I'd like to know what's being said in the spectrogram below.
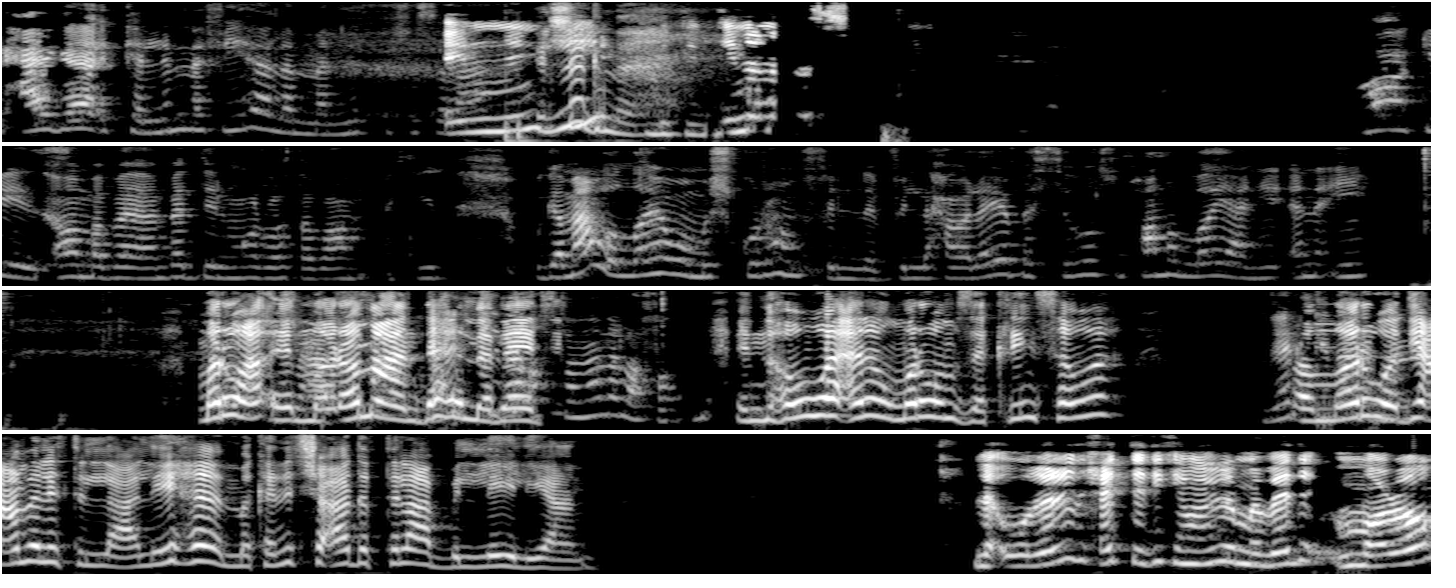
حاجة اتكلمنا فيها لما النت فصل إن أنتي اللجنة. بتدينا نفس آه أكيد. آه ما ببدل مرة طبعا أكيد. وجماعة والله هو مشكورهم في اللي في اللي حواليا بس هو سبحان الله يعني أنا إيه مروة مش مرام عارفة. عندها غير كده المبادئ. أصلا أنا لو فكرت إن هو أنا ومروة مذاكرين سوا غير كده إن دي عملت اللي عليها ما كانتش قاعدة بتلعب بالليل يعني. لا وغير الحتة دي كمان غير مبادئ مرام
